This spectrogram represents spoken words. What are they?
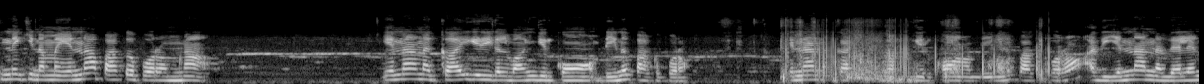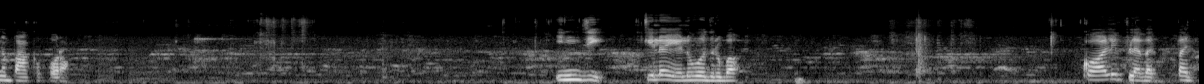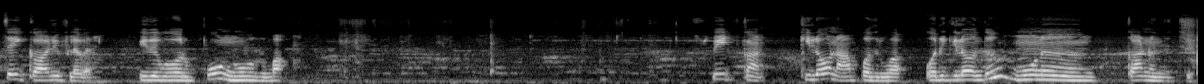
இன்றைக்கி நம்ம என்ன பார்க்க போகிறோம்னா என்னென்ன காய்கறிகள் வாங்கியிருக்கோம் அப்படின்னு பார்க்க போகிறோம் என்னென்ன காய்கறி வாங்கியிருக்கோம் அப்படின்னு பார்க்க போகிறோம் அது என்னென்ன விலைன்னு பார்க்க போகிறோம் இஞ்சி கிலோ எழுபது ரூபா. காலிஃப்ளவர் பச்சை காலிஃப்ளவர் இது ஒரு பூ நூறுரூபா ஸ்வீட் கார்ன் கிலோ நாற்பது ரூபா. ஒரு கிலோ வந்து மூணு கார்ன் வந்துச்சு.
